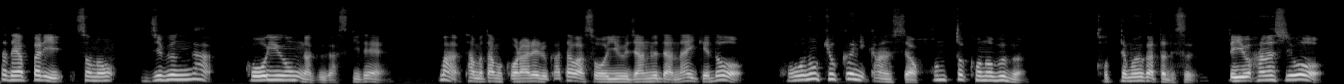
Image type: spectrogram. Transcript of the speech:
ただやっぱり、その自分がこういう音楽が好きで、まあたまたま来られる方はそういうジャンルではないけど、この曲に関しては本当この部分、とっても良かったです。っていう話を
